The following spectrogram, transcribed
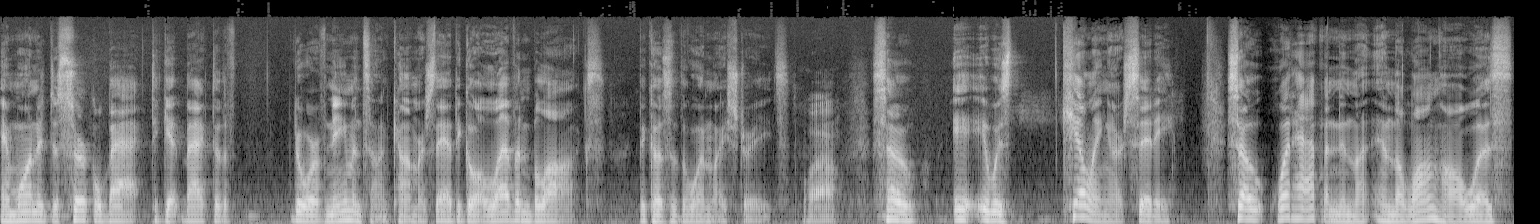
and wanted to circle back to get back to the door of Neiman's on Commerce, they had to go 11 blocks because of the one way streets. Wow. So it, it was killing our city. So what happened in the in the long haul was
